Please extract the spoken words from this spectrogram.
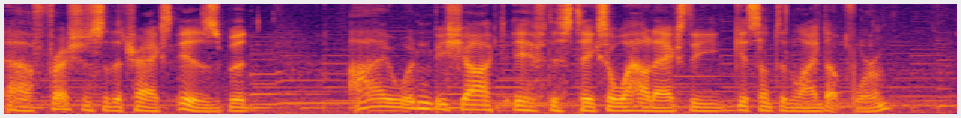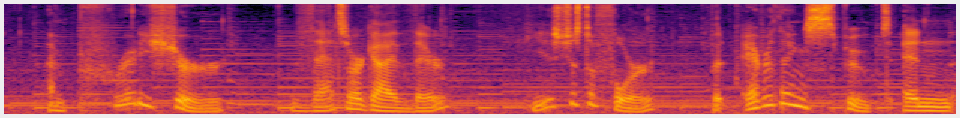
uh, freshness of the tracks is, but I wouldn't be shocked if this takes a while to actually get something lined up for him. I'm pretty sure that's our guy there. He is just a 4, but everything's spooked, and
